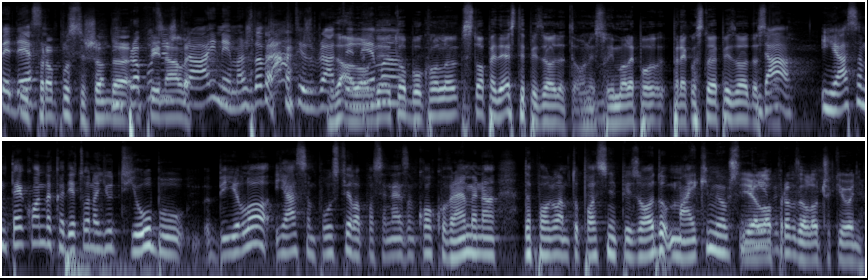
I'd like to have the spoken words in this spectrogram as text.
50... I propustiš onda I propustiš finale. kraj, nemaš da vratiš, brate, Da, ali nema... je to bukvalno 150 epizoda, to one su imale po, preko 100 epizoda. Da, i ja sam tek onda kad je to na YouTube-u bilo, ja sam pustila posle ne znam koliko vremena da pogledam tu posljednju epizodu, majke mi uopšte Je li nije... opravdalo očekivanje?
